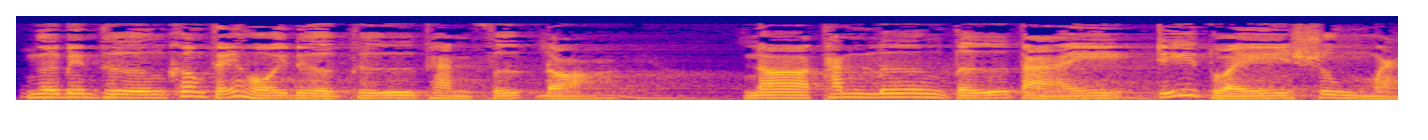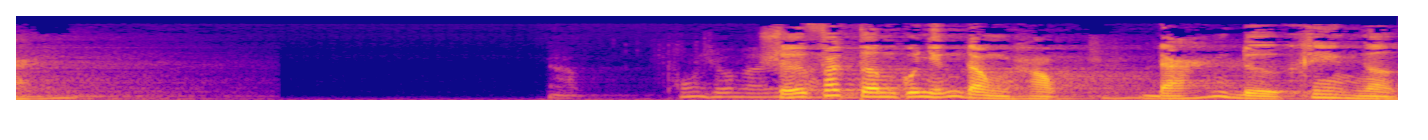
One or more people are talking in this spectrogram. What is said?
Người bình thường không thể hội được thư thành phước đó. Nó thanh lương tự tại, Trí tuệ sung mãn. Sự phát tâm của những đồng học Đáng được khen ngợi.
